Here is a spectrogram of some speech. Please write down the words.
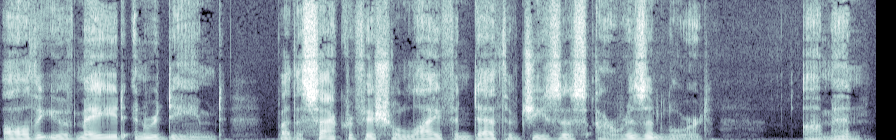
all that you have made and redeemed by the sacrificial life and death of Jesus, our risen Lord. Amen.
